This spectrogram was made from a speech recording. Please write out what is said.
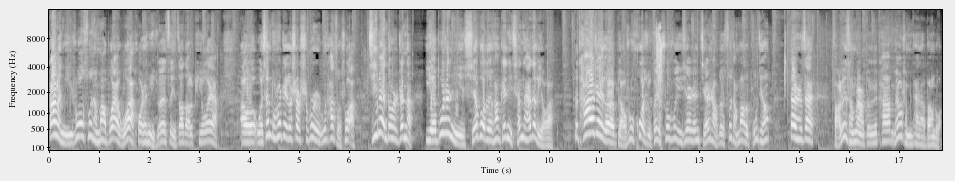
当然了，你说苏小茂不爱国啊，或者你觉得自己遭到了 PUA 啊，呃，我先不说这个事儿是不是如他所说啊，即便都是真的，也不是你胁迫对方给你钱财的理由啊。就他这个表述，或许可以说服一些人减少对苏小茂的同情，但是在法律层面，对于他没有什么太大帮助。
